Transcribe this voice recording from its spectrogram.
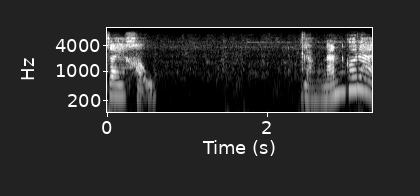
ใจเขา อย่างนั้นก็ได้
